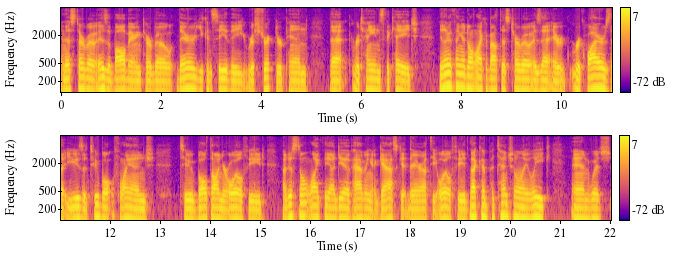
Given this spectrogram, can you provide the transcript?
and this turbo is a ball bearing turbo. There you can see the restrictor pin that retains the cage. The other thing I don't like about this turbo is that it requires that you use a 2 bolt flange to bolt on your oil feed. I just don't like the idea of having a gasket there at the oil feed that could potentially leak and which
